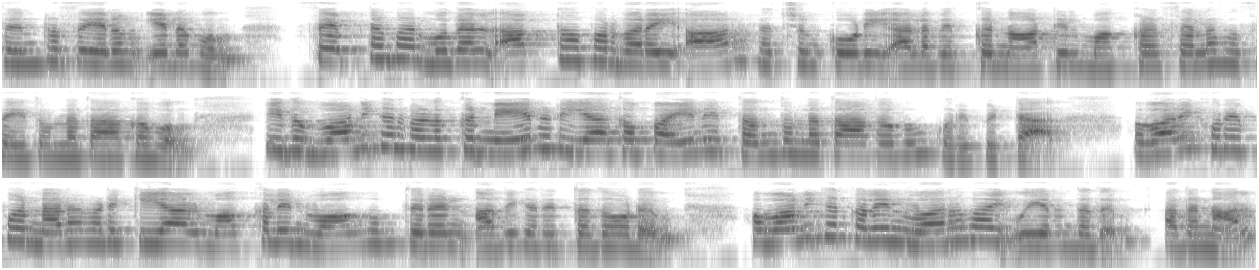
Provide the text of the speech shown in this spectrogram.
சென்று சேரும் எனவும் செப்டம்பர் முதல் அக்டோபர் வரை ஆறு லட்சம் கோடி அளவிற்கு நாட்டில் மக்கள் செலவு செய்துள்ளதாகவும் இது வணிகர்களுக்கு நேரடியாக பயனை தந்துள்ளதாகவும் குறிப்பிட்டார். வரி குறைப்பு நடவடிக்கையால் மக்களின் வாங்கும் திறன் அதிகரித்ததோடு வணிகர்களின் வருவாய் உயர்ந்தது. அதனால்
